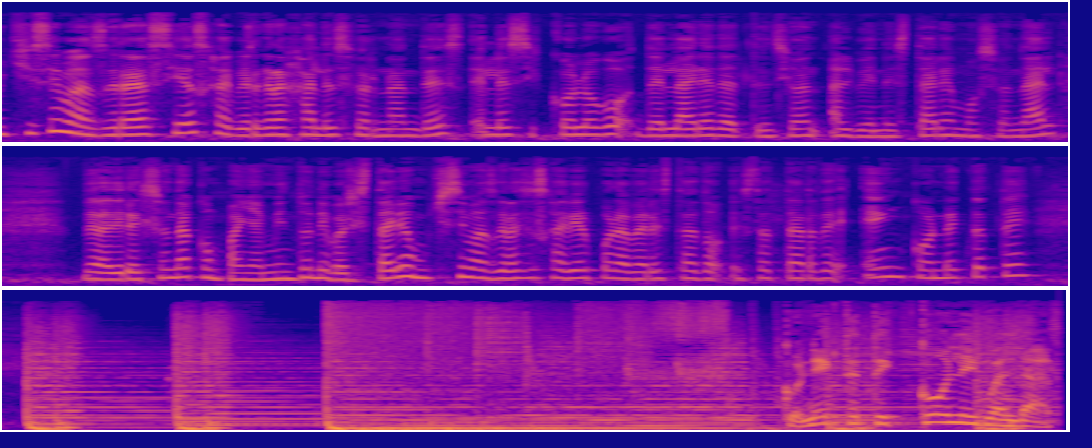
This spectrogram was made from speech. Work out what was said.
Muchísimas gracias, Javier Grajales Fernández. Él es psicólogo del área de atención al bienestar emocional de la Dirección de Acompañamiento Universitario. Muchísimas gracias, Javier, por haber estado esta tarde en Conéctate. Conéctate con la igualdad.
